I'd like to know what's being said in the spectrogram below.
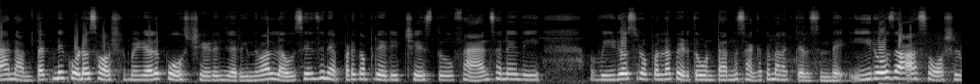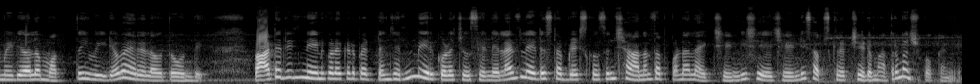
దాని అంతటినీ కూడా సోషల్ మీడియాలో పోస్ట్ చేయడం జరిగింది. వాళ్ళు లవ్ సీన్స్ని ఎప్పటికప్పుడు ఎడిట్ చేస్తూ ఫ్యాన్స్ అనేది వీడియోస్ రూపంలో పెడుతూ ఉంటారన్న సంగతి మనకు తెలిసిందే. ఈరోజు ఆ సోషల్ మీడియాలో మొత్తం ఈ వీడియో వైరల్ అవుతూ ఉంది. వాటన్నింటిని నేను కూడా ఇక్కడ పెట్టడం జరిగింది. మీరు కూడా చూసేయండి. ఇలాంటి లేటెస్ట్ అప్డేట్స్ కోసం ఛానల్ తప్పకుండా లైక్ చేయండి షేర్ చేయండి సబ్స్క్రైబ్ చేయడం మాత్రం మర్చిపోకండి.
